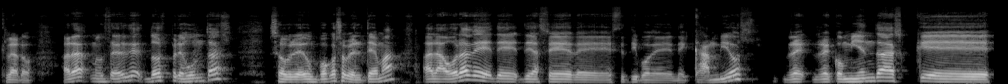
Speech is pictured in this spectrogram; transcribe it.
Claro. Ahora me gustaría hacer dos preguntas sobre un poco sobre el tema. A la hora de, de, de hacer eh, este tipo de, de cambios, re ¿recomiendas que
